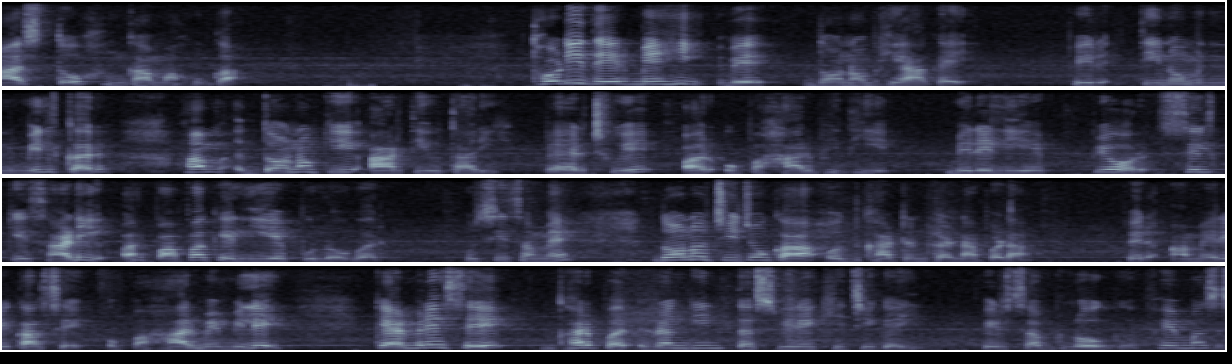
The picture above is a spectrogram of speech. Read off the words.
आज तो हंगामा होगा। थोड़ी देर में ही वे दोनों भी आ गए। फिर तीनों मिलकर हम दोनों की आरती उतारी, पैर छुए और उपहार भी दिए। मेरे लिए प्योर सिल्क की साड़ी और पापा के लिए पुलोवर। उसी समय दोनों चीज़ों का उद्घाटन करना पड़ा। फिर अमेरिका से उपहार में मिले कैमरे से घर पर रंगीन तस्वीरें खींची गई। फिर सब लोग फ़ेमस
